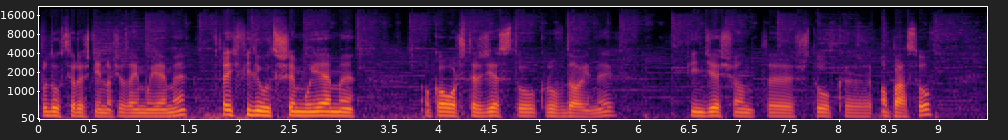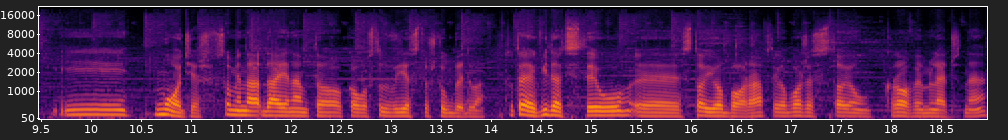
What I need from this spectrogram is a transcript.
produkcją roślinną się zajmujemy. W tej chwili utrzymujemy około 40 krów dojnych, 50 e, sztuk opasów i młodzież. W sumie daje nam to około 120 sztuk bydła. Tutaj jak widać z tyłu e, stoi obora. W tej oborze stoją krowy mleczne.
